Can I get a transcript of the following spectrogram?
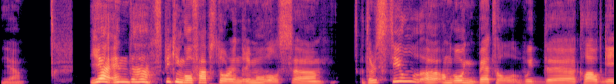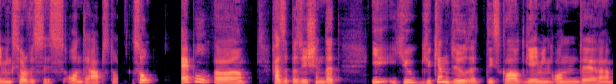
yeah, yeah. And speaking of App Store and removals, um, there's still ongoing battle with the cloud gaming services on the App Store. So Apple has a position that you you can do that this cloud gaming on the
